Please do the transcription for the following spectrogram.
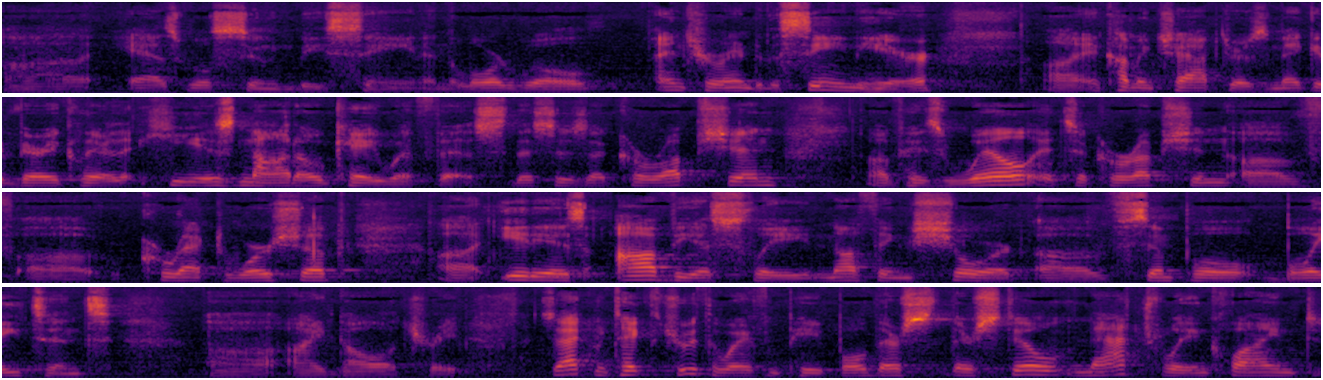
uh, as will soon be seen. And the Lord will enter into the scene here uh, in coming chapters and make it very clear that he is not okay with this. This is a corruption of his will, it's a corruption of uh, correct worship. Uh, it is obviously nothing short of simple, blatant uh, idolatry. Zach, when take the truth away from people, they're, they're still naturally inclined to,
